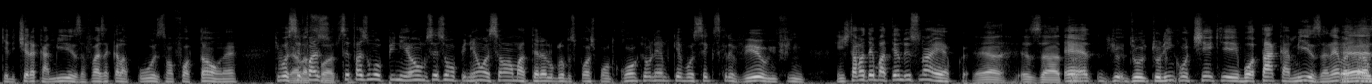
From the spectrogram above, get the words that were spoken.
que ele tira a camisa, faz aquela pose, uma fotão, né? Que você Bela faz, foto. você faz uma opinião, não sei se é uma opinião, ou se é uma matéria no Globoesporte.com, que eu lembro que é você que escreveu, enfim. A gente tava debatendo isso na época. É, exato. É, que, que o- Lincoln tinha que botar a camisa, né? É, Aquela exato,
